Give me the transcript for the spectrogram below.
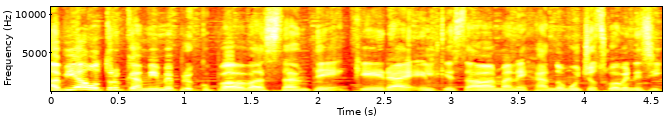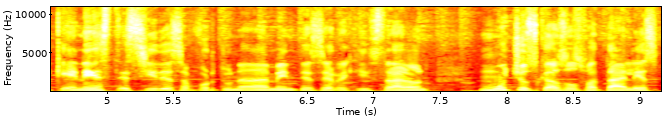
Había otro que a mí me preocupaba bastante, que era el que estaban manejando muchos jóvenes y que en este sí desafortunadamente se registraron muchos casos fatales,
